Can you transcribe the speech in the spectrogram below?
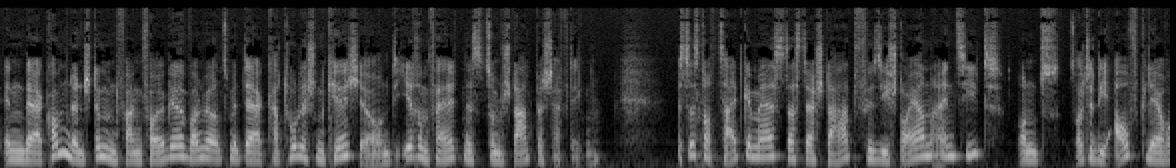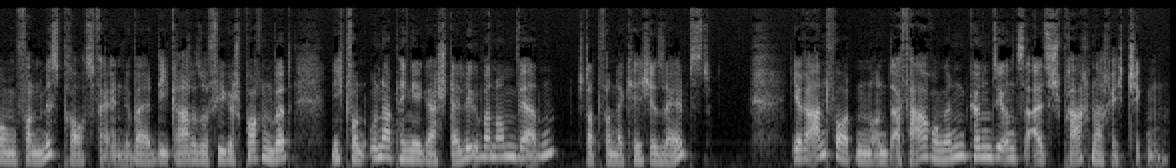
in der kommenden Stimmenfangfolge wollen wir uns mit der katholischen Kirche und ihrem Verhältnis zum Staat beschäftigen. Ist es noch zeitgemäß, dass der Staat für sie Steuern einzieht? Und sollte die Aufklärung von Missbrauchsfällen, über die gerade so viel gesprochen wird, nicht von unabhängiger Stelle übernommen werden, statt von der Kirche selbst? Ihre Antworten und Erfahrungen können Sie uns als Sprachnachricht schicken.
